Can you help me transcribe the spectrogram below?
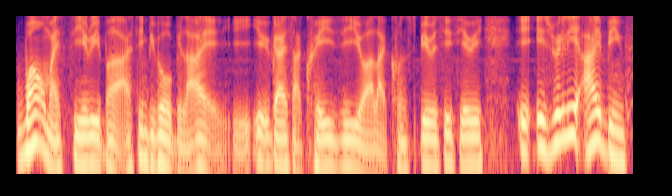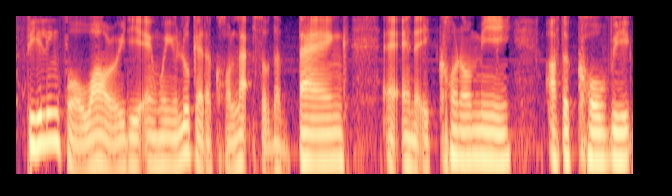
one of my theory, but I think people will be like, "Hey, you guys are crazy. You are like conspiracy theory. It is really I've been feeling for a while already. And when you look at the collapse of the bank and the economy after COVID,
